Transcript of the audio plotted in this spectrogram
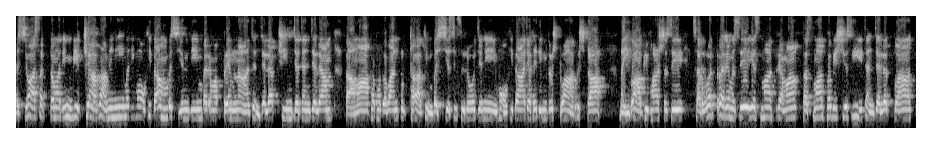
അശ്വാസക്തമതിം വീക്ഷ്യ കാമിനീമതിമോഹിതാം പശ്യന്തീം പരമപ്രേംണ ചഞ്ചലാക്ഷീം ചഞ്ചലാം कुशलां तामाह भगवान् क्रुद्धा किं पश्यसि सुलोचने मोहिताज हरिं दृष्ट्वा पृष्टा नैवाभिभाषसे सर्वत्र रमसे यस्माद् रमा तस्मात् भविष्यसि चञ्चलत्वात्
